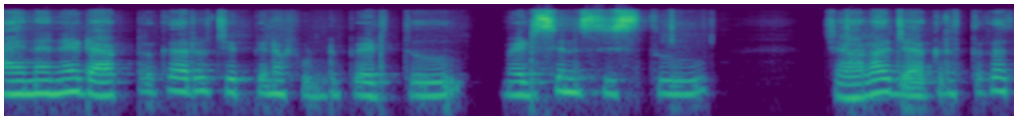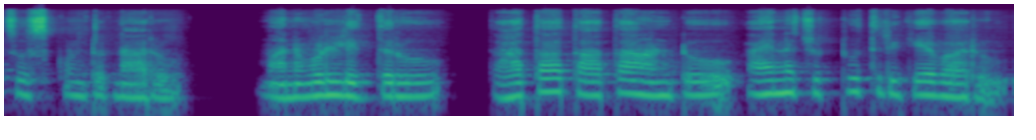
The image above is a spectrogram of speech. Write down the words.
ఆయననే డాక్టర్ గారు చెప్పిన ఫుడ్ పెడుతూ మెడిసిన్స్ ఇస్తూ చాలా జాగ్రత్తగా చూసుకుంటున్నారు. మనవళ్ళిద్దరూ తాత తాత అంటూ ఆయన చుట్టూ తిరిగేవారు.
